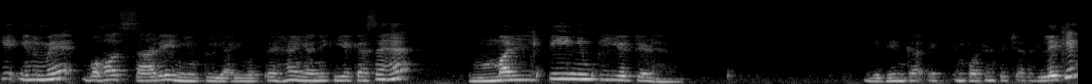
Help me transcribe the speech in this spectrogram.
कि इनमें बहुत सारे न्यूक्लियाई होते हैं, यानी कि ये कैसे हैं? मल्टी न्यूक्लिएटेड हैं। ये भी इनका एक इंपॉर्टेंट फीचर है। लेकिन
